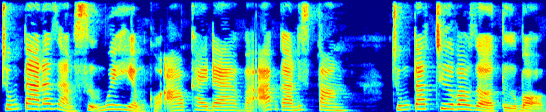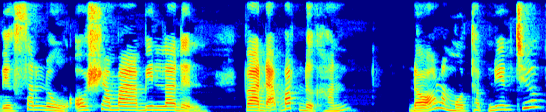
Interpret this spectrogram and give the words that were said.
Chúng ta đã giảm sự nguy hiểm của Al-Qaeda và Afghanistan. Chúng ta chưa bao giờ từ bỏ việc săn lùng Osama Bin Laden và đã bắt được hắn. Đó là một thập niên trước.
